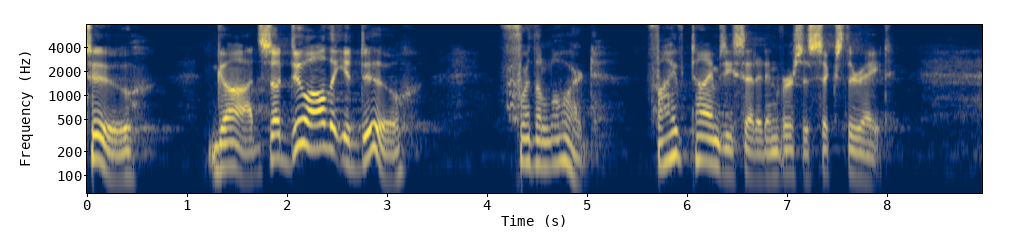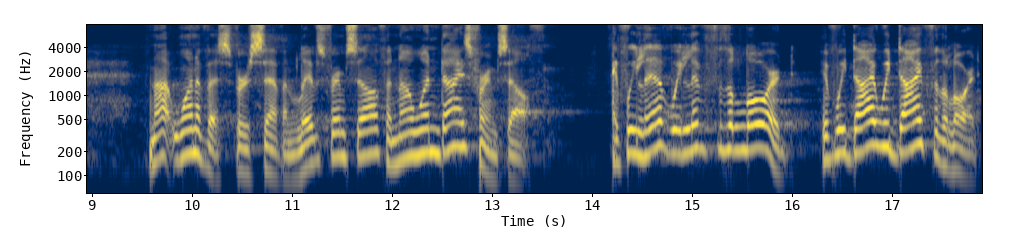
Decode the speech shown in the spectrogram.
to God. So do all that you do for the Lord. Five times he said it in verses 6 through 8. Not one of us, verse 7, lives for himself, and not one dies for himself. If we live, we live for the Lord. If we die, we die for the Lord.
